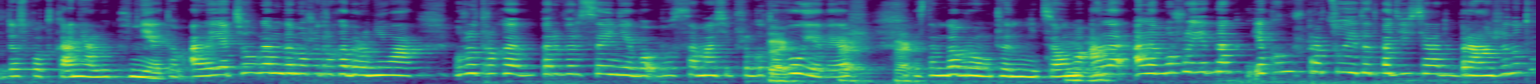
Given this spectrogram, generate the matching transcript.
do spotkania lub nie, to, ale ja ciągle będę może trochę broniła, może trochę perwersyjnie, bo, bo sama się przygotowuję, tak, wiesz, tak, tak. jestem dobrą uczennicą, no mhm. ale, ale może jednak jak on już pracuje te 20 lat w branży, no to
